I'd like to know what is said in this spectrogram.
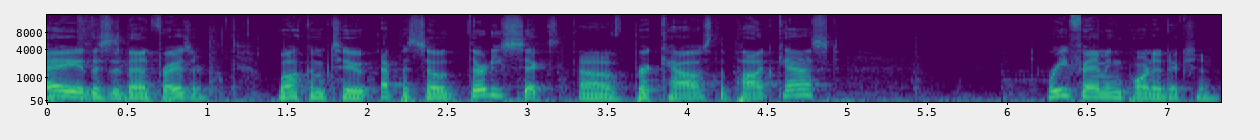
Hey, this is Ben Fraser. Welcome to episode 36 of Brick House, the podcast, Reframing Porn Addiction.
